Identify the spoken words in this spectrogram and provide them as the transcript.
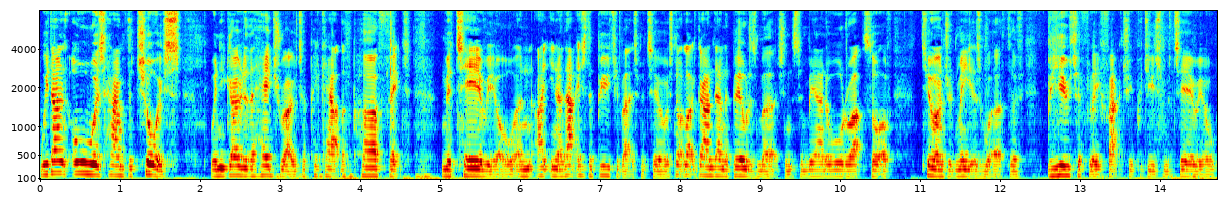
We don't always have the choice when you go to the hedgerow to pick out the perfect material. And I, you know that is the beauty about this material. It's not like going down to builders merchants and being able to order up sort of 200 meters worth of beautifully factory produced material.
